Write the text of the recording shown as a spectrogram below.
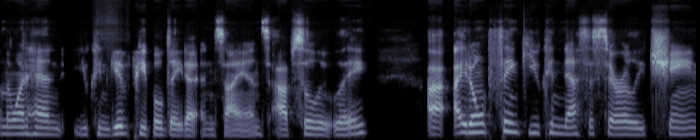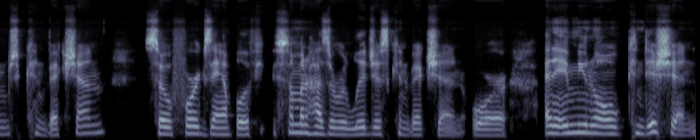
on the one hand you can give people data and science absolutely. I, don't think you can necessarily change conviction. So, for example, if someone has a religious conviction or an immuno condition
